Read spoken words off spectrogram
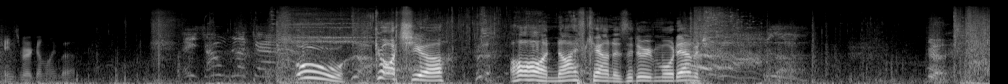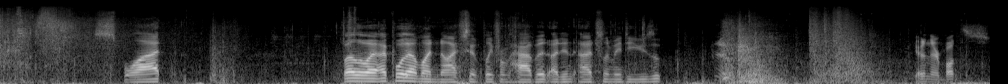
Chain smoking like that. Ooh! Gotcha! Oh, knife counters, they do even more damage. Splat. By the way, I pulled out my knife simply from habit. I didn't actually mean to use it. Get in there, butts.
